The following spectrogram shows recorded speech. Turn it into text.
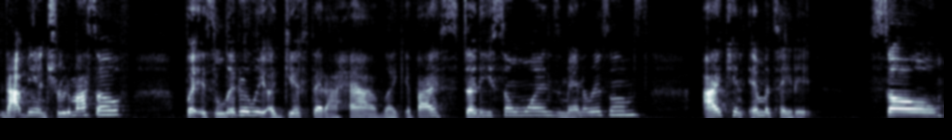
not being true to myself. But it's literally a gift that I have. Like if I study someone's mannerisms, I can imitate it. So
